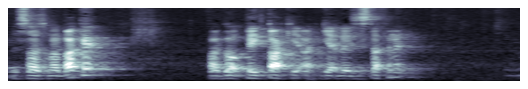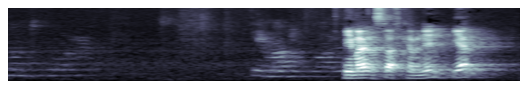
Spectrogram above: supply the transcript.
The size of my bucket, If I've got a big bucket, I can get loads of stuff in it. The amount of stuff coming in, yep.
